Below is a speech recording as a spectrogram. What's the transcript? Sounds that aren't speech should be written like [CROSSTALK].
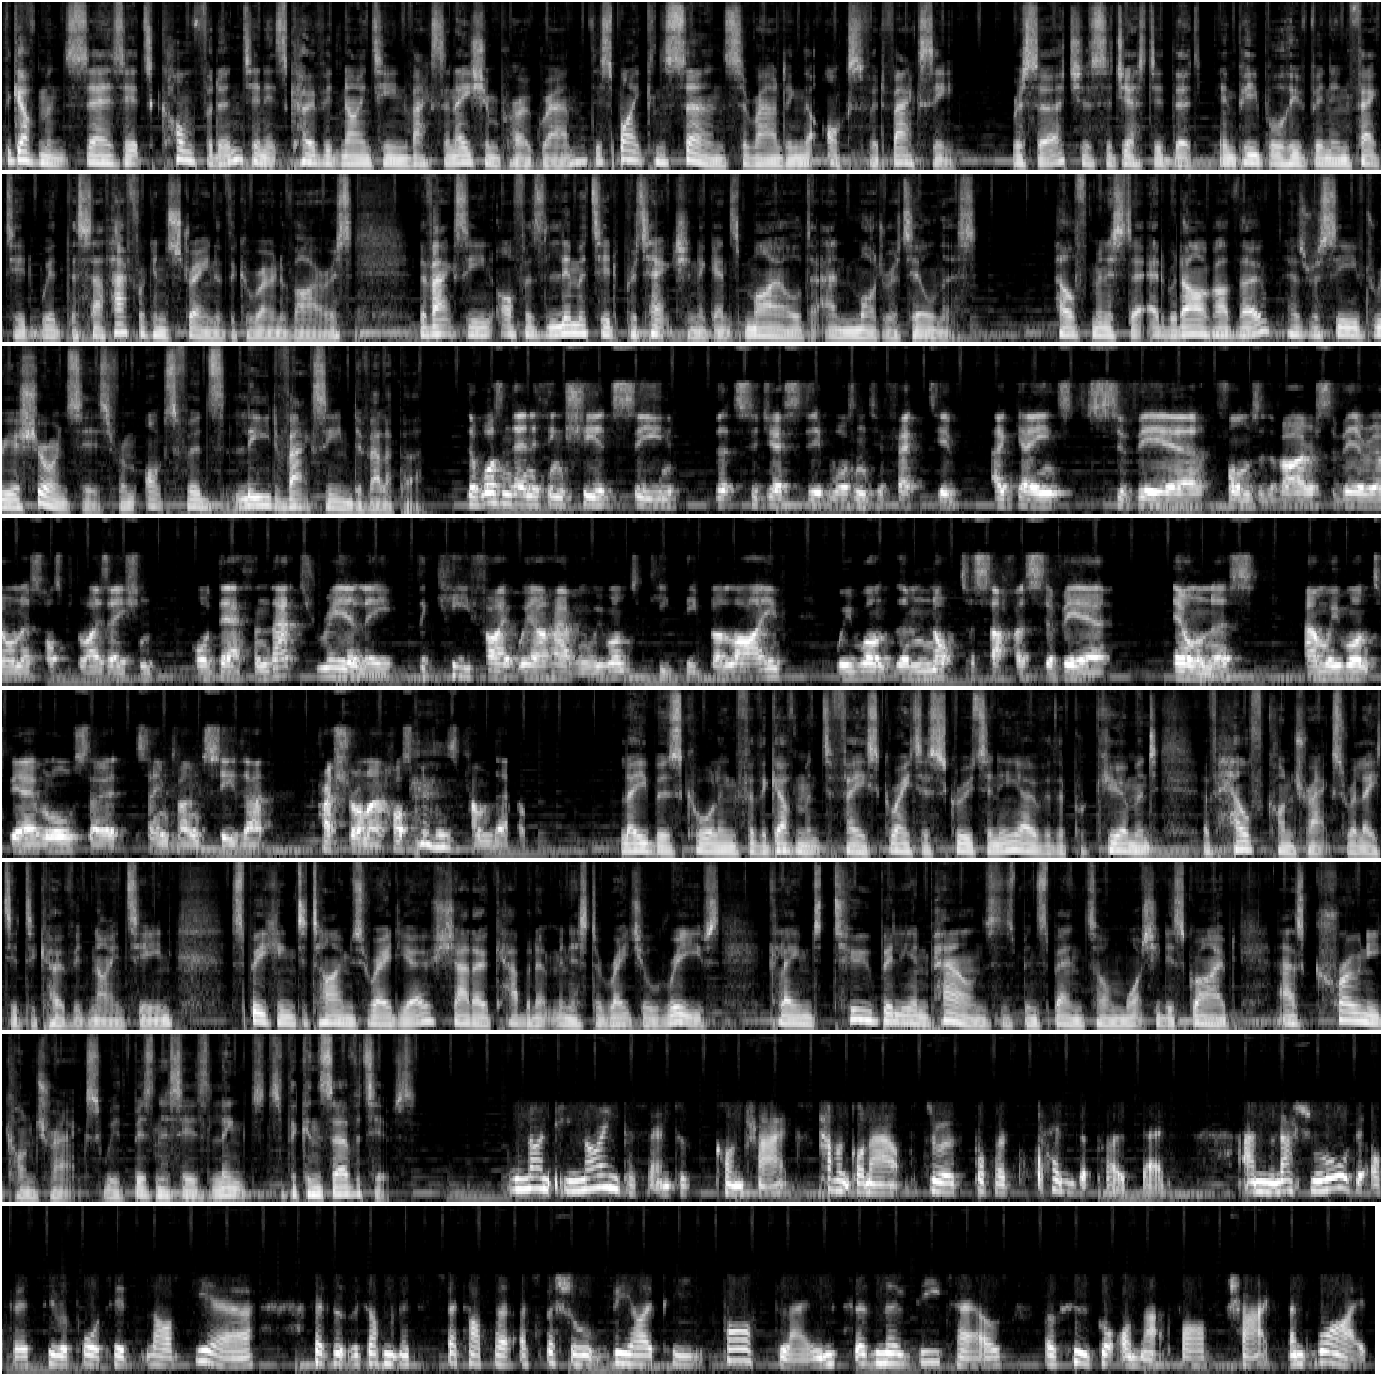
The government says it's confident in its COVID 19 vaccination programme despite concerns surrounding the Oxford vaccine. Research has suggested that in people who've been infected with the South African strain of the coronavirus, the vaccine offers limited protection against mild and moderate illness. Health Minister Edward Argar, though, has received reassurances from Oxford's lead vaccine developer there wasn't anything she had seen that suggested it wasn't effective against severe forms of the virus, severe illness, hospitalization, or death. And that's really the key fight we are having. We want to keep people alive, we want them not to suffer severe illness, and we want to be able also at the same time see that pressure on our hospitals [CLEARS THROAT] come down. Labour's calling for the government to face greater scrutiny over the procurement of health contracts related to COVID 19. Speaking to Times Radio, Shadow Cabinet Minister Rachel Reeves claimed £2 billion has been spent on what she described as crony contracts with businesses linked to the Conservatives. 99% of contracts haven't gone out through a proper tender process. And the National Audit Office, who reported last year, said that the government had set up a, a special VIP fast lane. There's no details of who got on that fast track and why.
